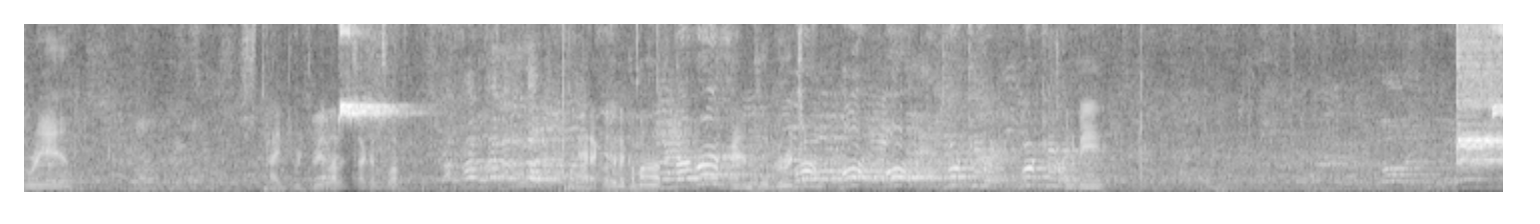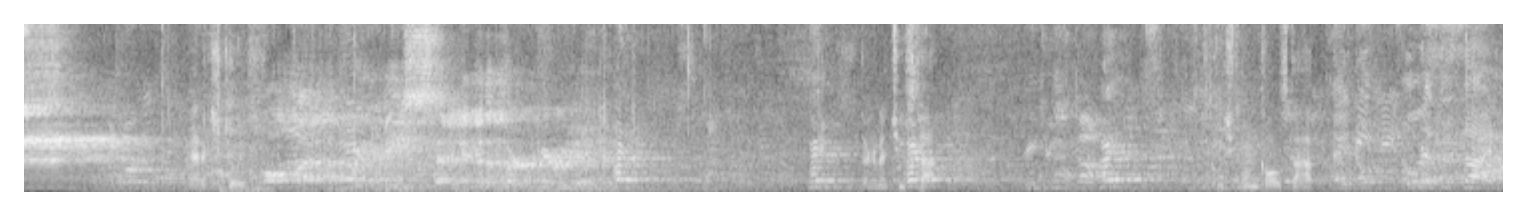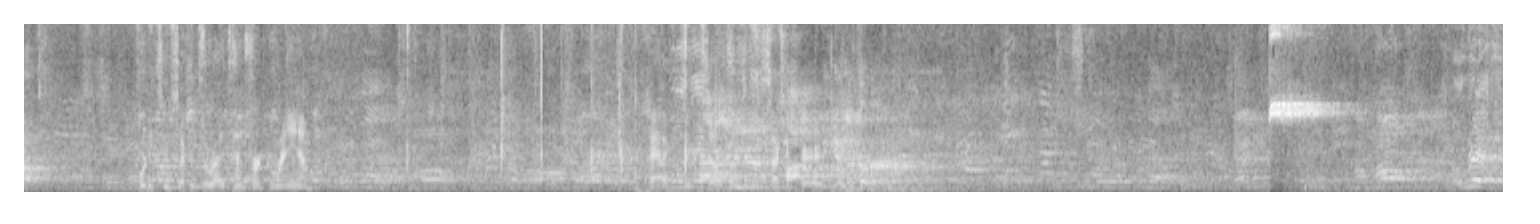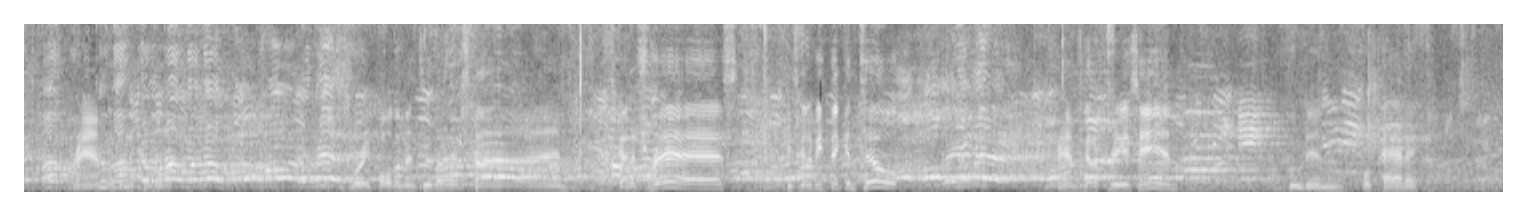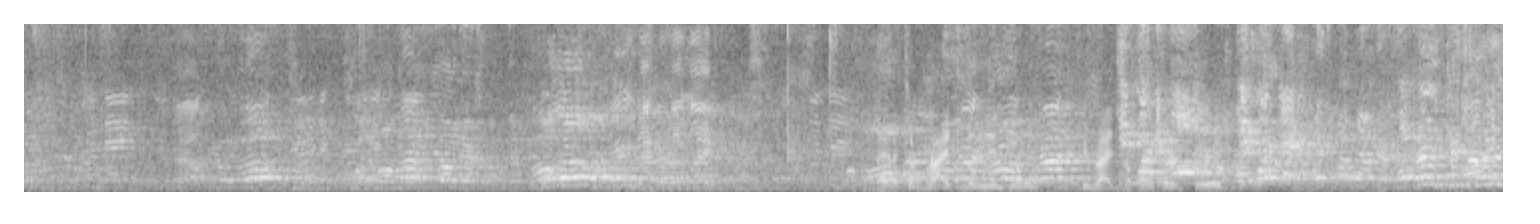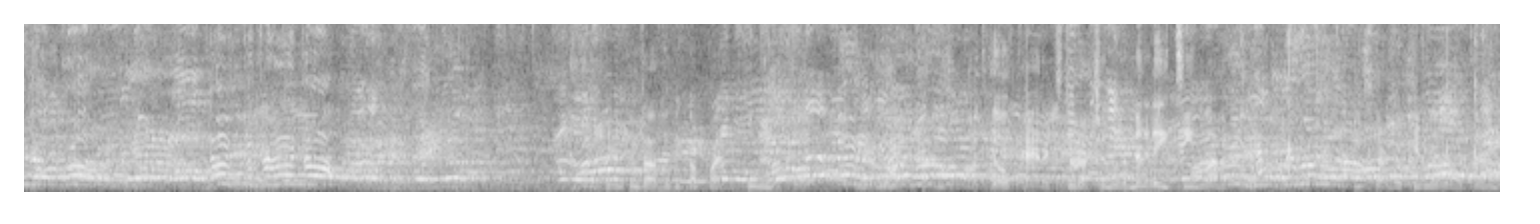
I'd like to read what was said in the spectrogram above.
Graham. It's tied 3 3, 11 seconds left. Paddock looking to come up. Graham's able to return. Mark, Mark, look here, look here. Gonna be Paddock's choice. All tied at the three apiece, heading into the third period. Hey, hey, They're gonna choose top. green chooses top. Hey, Coach Flynn calls top. hey, no, no wrist inside, out. 42 seconds to ride time for Graham. Paddock did tilt him in the second period. Graham to come up. This is where he pulled him into last time. He's got his wrist. He's gonna be thinking tilt. Graham's gotta free his hand. Boot in for Paddock. Paddock could ride for the win here he rides the whole third period. Nate, get your hands out front. Nate, get your hands out. Graham comes out he'll be up by a point. Now the ride time is about to go Paddock's direction with a minute 18 left. He's starting to accumulate ride time.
